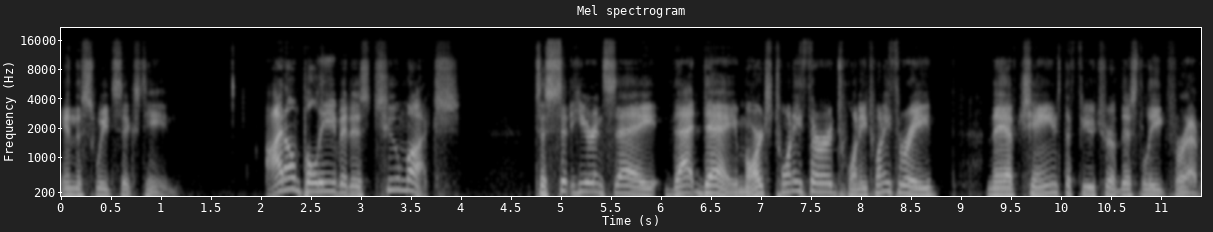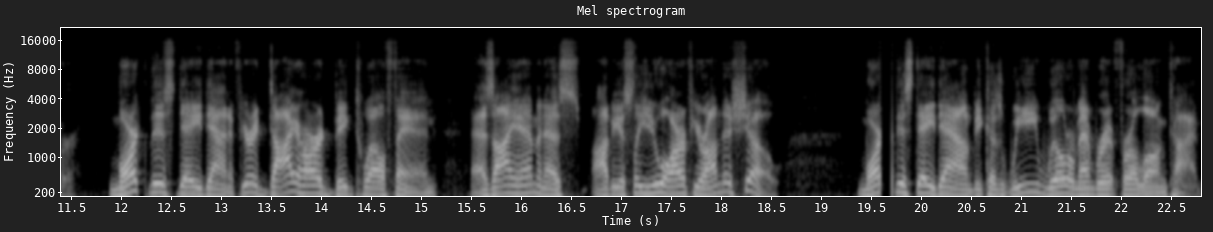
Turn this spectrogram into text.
in the Sweet 16. I don't believe it is too much to sit here and say that day, March 23rd, 2023, they have changed the future of this league forever. Mark this day down. If you're a diehard Big 12 fan, as I am, and as obviously you are if you're on this show, mark this day down because we will remember it for a long time.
